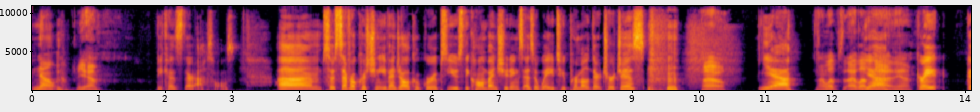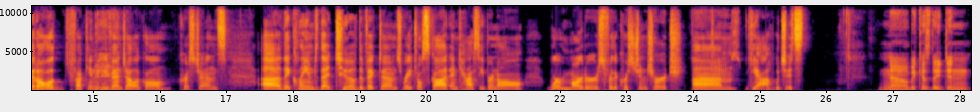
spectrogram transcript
known Yeah. because they're assholes. Um, so several Christian evangelical groups use the Columbine shootings as a way to promote their churches. Oh, yeah, I love I love Yeah. that. Yeah. great, good old fucking evangelical Christians. Uh, they claimed that two of the victims, Rachel Scott and Cassie Bernall, were martyrs for the Christian church. Oh, Um, jeez. yeah, which it's No, because they didn't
